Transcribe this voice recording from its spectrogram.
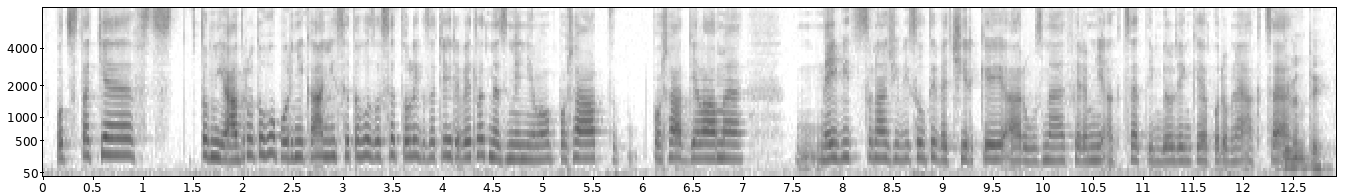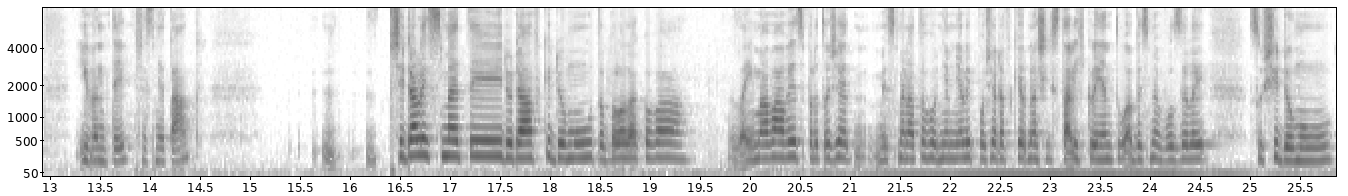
V podstatě tom jádru toho podnikání se toho zase tolik za těch devět let nezměnilo. Pořád, pořád děláme nejvíc, co nás živí, jsou ty večírky a různé firmní akce, team buildingy a podobné akce. Eventy. Eventy, přesně tak. Přidali jsme ty dodávky domů, to bylo taková zajímavá věc, protože my jsme na to hodně měli požadavky od našich stálých klientů, aby jsme vozili suši domů.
